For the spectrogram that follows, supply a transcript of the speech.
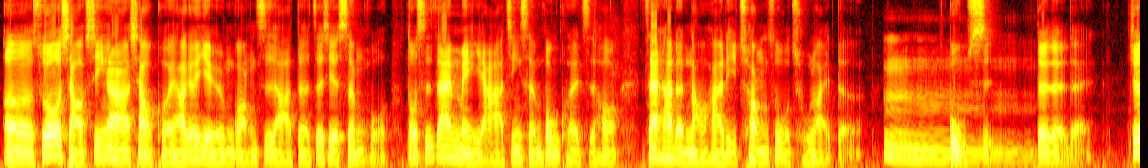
呃，所有小新啊、小葵啊、跟演员广志啊的这些生活，都是在美伢精神崩溃之后，在他的脑海里创作出来的嗯故事。嗯，对对对，就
